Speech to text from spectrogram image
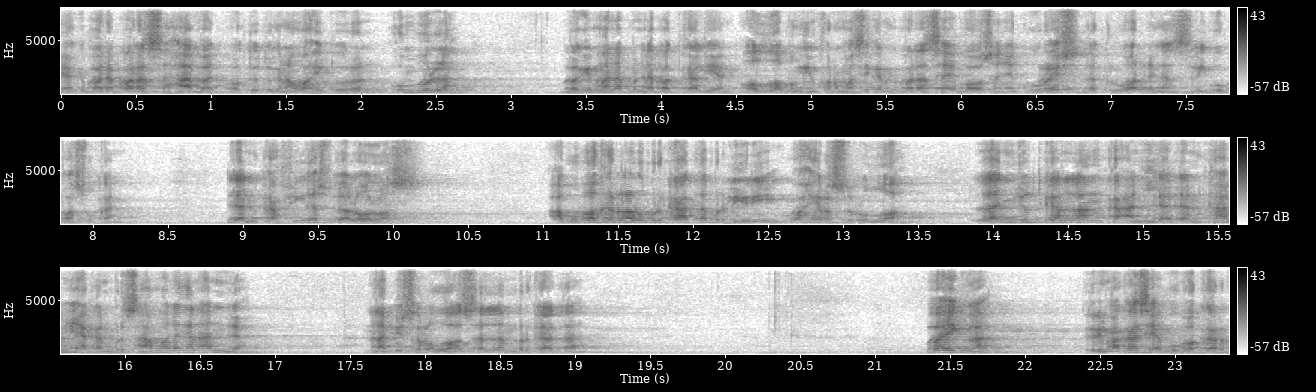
ya kepada para sahabat waktu itu kena wahyu turun kumpullah bagaimana pendapat kalian Allah menginformasikan kepada saya bahwasanya Quraisy sudah keluar dengan seribu pasukan dan kafilah sudah lolos Abu Bakar lalu berkata berdiri wahai Rasulullah lanjutkan langkah anda dan kami akan bersama dengan anda Nabi SAW berkata baiklah terima kasih Abu Bakar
